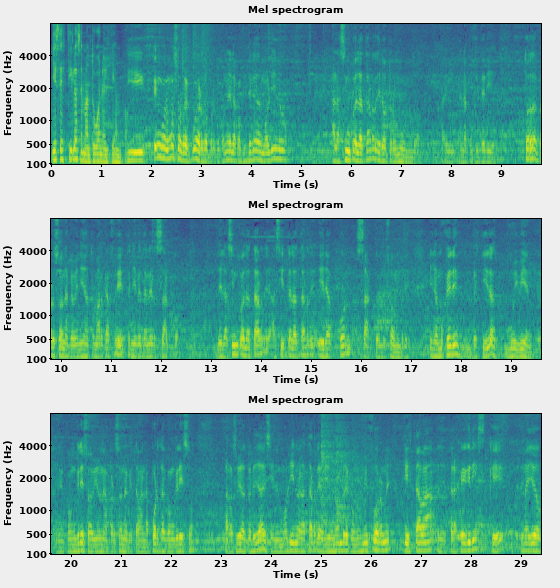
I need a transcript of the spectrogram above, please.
y ese estilo se mantuvo en el tiempo. Y tengo un hermoso recuerdo porque poner la confitería del Molino a las 5 de la tarde era otro mundo ahí en la confitería. Toda persona que venía a tomar café tenía que tener saco. De las 5 de la tarde a 7 de la tarde era con saco los hombres y las mujeres vestidas muy bien. En el Congreso había una persona que estaba en la puerta del Congreso para recibir autoridades y en el molino a la tarde había un hombre con un uniforme que estaba de traje gris que medio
